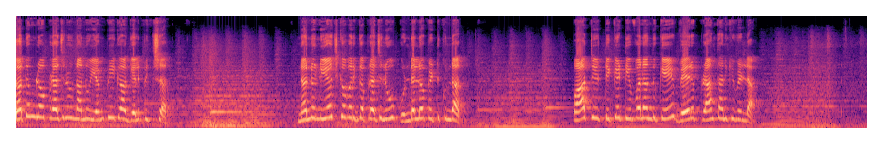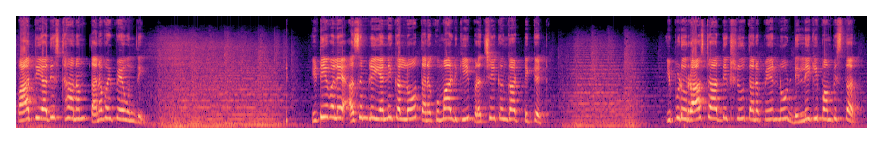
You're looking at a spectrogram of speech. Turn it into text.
గతంలో ప్రజలు నన్ను ఎంపీగా గెలిపించారు. నన్ను నియోజకవర్గ ప్రజలు గుండెల్లో పెట్టుకున్నారు. పార్టీ టికెట్ ఇవ్వనందుకే వేరే ప్రాంతానికి వెళ్ళా. పార్టీ అధిష్టానం తన వైపే ఉంది. ఇటీవలే అసెంబ్లీ ఎన్నికల్లో తన కుమారుడికి ప్రత్యేకంగా టికెట్. ఇప్పుడు రాష్ట్ర అధ్యక్షుడు తన పేరును ఢిల్లీకి పంపిస్తారు.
